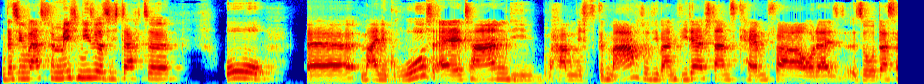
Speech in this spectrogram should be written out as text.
deswegen war es für mich nie so, dass ich dachte, oh, meine Großeltern, die haben nichts gemacht und die waren Widerstandskämpfer oder so. Das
